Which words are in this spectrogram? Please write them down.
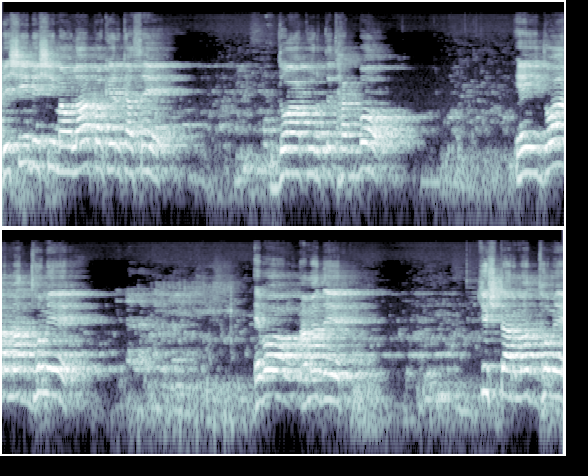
বেশি বেশি মাওলা পাকের কাছে দোয়া করতে থাকব। এই দোয়ার মাধ্যমে এবং আমাদের চেষ্টার মাধ্যমে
